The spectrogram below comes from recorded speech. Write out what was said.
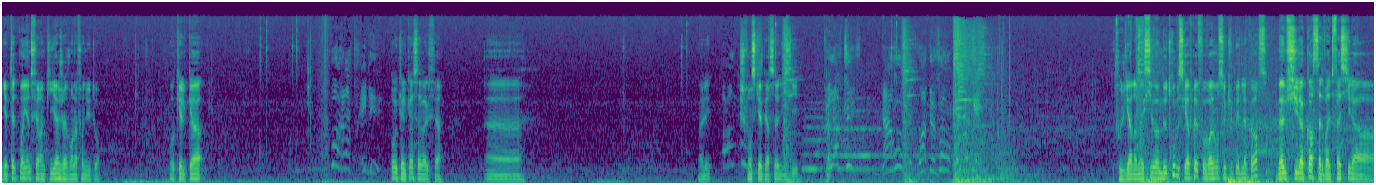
Il y a peut-être moyen de faire un pillage avant la fin du tour. Auquel cas. Auquel cas ça va le faire. Euh... Allez, je pense qu'il y a personne ici. Faut que je garde un maximum de troupes parce qu'après faut vraiment s'occuper de la Corse. Même si la Corse ça devrait être facile à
